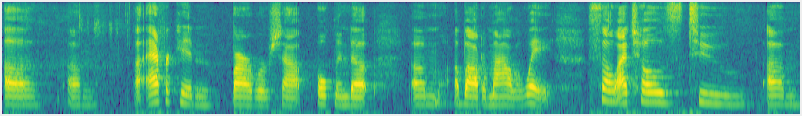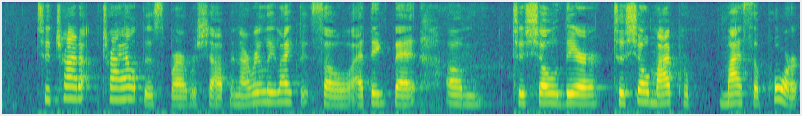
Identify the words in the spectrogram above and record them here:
uh, um, an African barber shop opened up um, about a mile away. So I chose to um, to try to try out this barber shop, and I really liked it. So I think that um, to show their to show my my support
